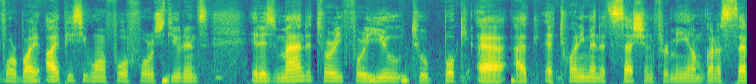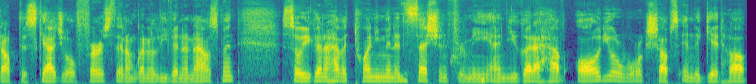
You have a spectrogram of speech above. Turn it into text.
for my IPC 144 students, it is mandatory for you to book a, a, a 20 minute session for me. I'm going to set up the schedule first, then I'm going to leave an announcement. So you're going to have a 20 minute session for me, and you got to have all your workshops in the GitHub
